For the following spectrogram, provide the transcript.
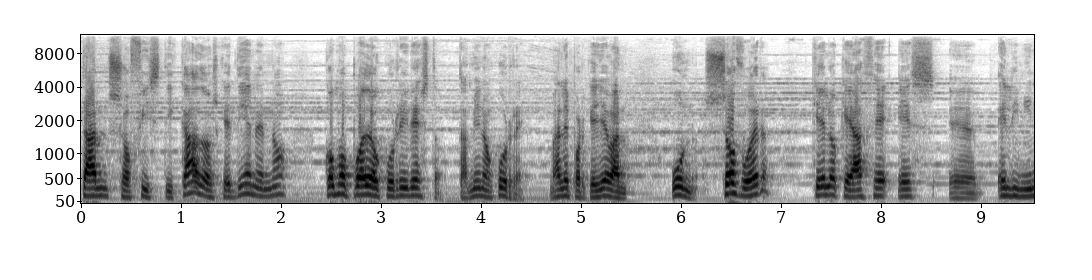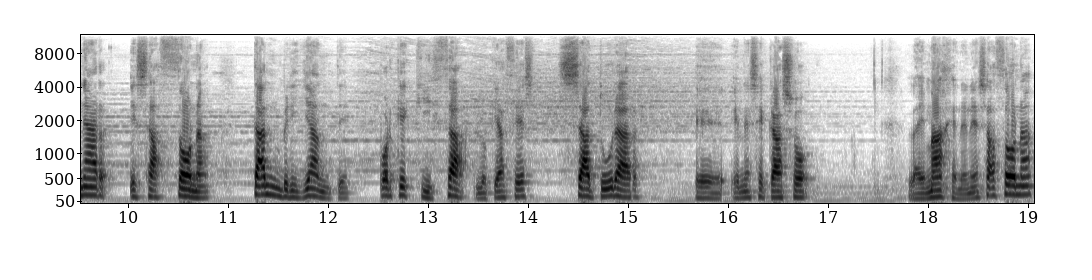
tan sofisticados que tienen, ¿no? ¿Cómo puede ocurrir esto? También ocurre, ¿vale? Porque llevan un software que lo que hace es eh, eliminar esa zona tan brillante, porque quizá lo que hace es saturar, eh, en ese caso, la imagen en esa zona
